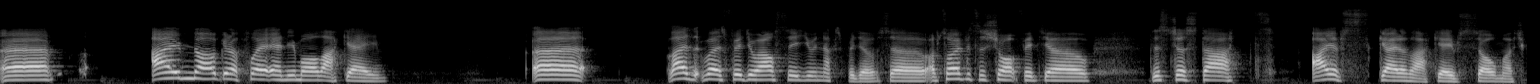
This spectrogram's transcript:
Uh, I'm not gonna play any more that game. Uh, that's this video. I'll see you in next video. So I'm sorry if it's a short video. This just that I am scared of that game so much.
